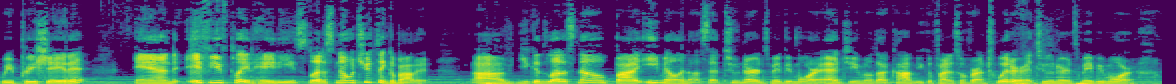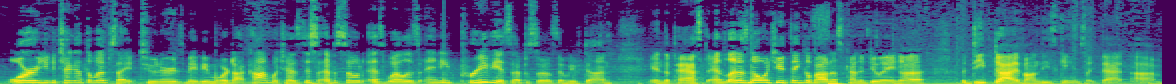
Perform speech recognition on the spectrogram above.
We appreciate it. And if you've played Hades, let us know what you think about it. Uh, you can let us know by emailing us at two nerds maybe more at gmail.com. You can find us over on Twitter at two nerds maybe more. Or you can check out the website, two nerds maybe more.com, which has this episode as well as any previous episodes that we've done in the past. And let us know what you think about us kind of doing a, a deep dive on these games like that. Um,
